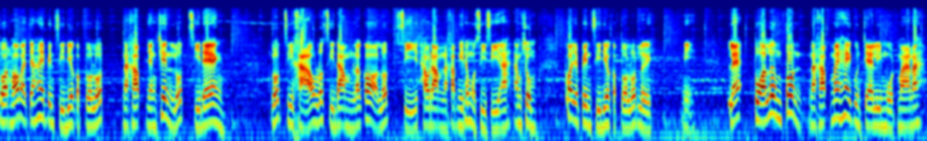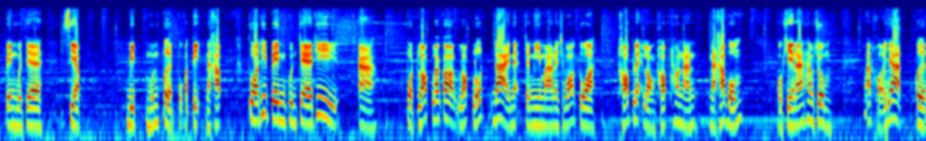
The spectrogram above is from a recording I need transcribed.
ตัวท็อปอาจจะให้เป็นสีเดียวกับตัวรถนะครับ อย่างเช่นรถสีแดงรถสีขาวรถสีดำแล้วก็รถสีเทาดำนะครับ มีทั้งหมด 4 สีนะท่านผู้ชม ก็จะเป็นสีเดียวกับตัวรถเลย นี่ และตัวเริ่มต้นนะครับไม่ให้กุญแจรีโมทมานะเป็นกุญแจเสียบบิดหมุนเปิดปกตินะครับ ตัวที่เป็นกุญแจที่อ่าปลดล็อกแล้วก็ล็อกรถได้เนี่ยจะมีมาในเฉพาะตัวท็อปและรองท็อปเท่านั้นนะครับผมโอเคนะท่านผู้ชมมาขออนุญาตเปิด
